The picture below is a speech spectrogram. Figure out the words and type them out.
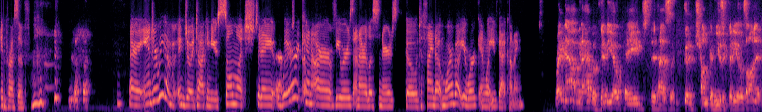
impressive. All right, Andrew, we have enjoyed talking to you so much today. Where can our viewers and our listeners go to find out more about your work and what you've got coming? right now, I mean, I have a Vimeo page that has a good chunk of music videos on it.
